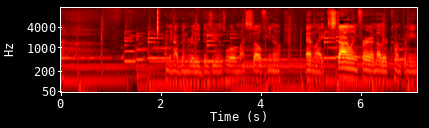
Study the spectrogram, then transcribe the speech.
I mean, I've been really busy as well myself, you know, and like styling for another company.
